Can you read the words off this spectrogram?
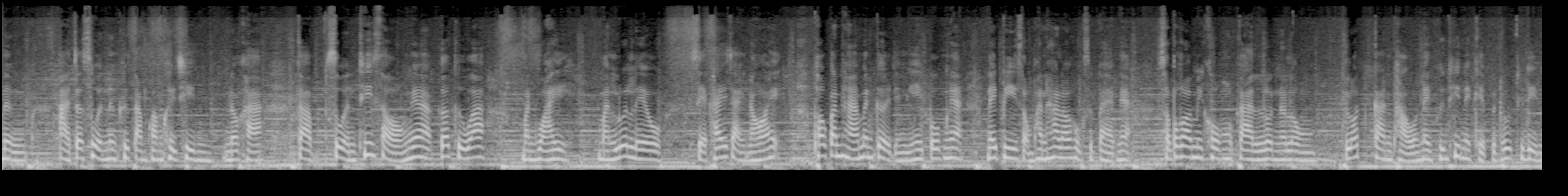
หนึ่งอาจจะส่วนหนึ่งคือตามความเคยชินนะคะ กับส่วนที่สองเนี่ยก็คือว่ามันไวมันรวดเร็ว เสียค่าใช้จ่ายน้อยพอปัญหามันเกิดอย่างนี้ปุ๊บเนี่ยในปี 2568 เนี่ยสปกรมีโครงการรณรงค์ลดการเผาในพื้นที่ในเขตปฏิรูปที่ดิน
